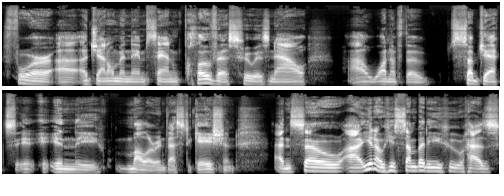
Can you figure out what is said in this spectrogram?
for uh, a gentleman named Sam Clovis, who is now uh, one of the subjects in the Mueller investigation. And so, uh, you know, he's somebody who has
